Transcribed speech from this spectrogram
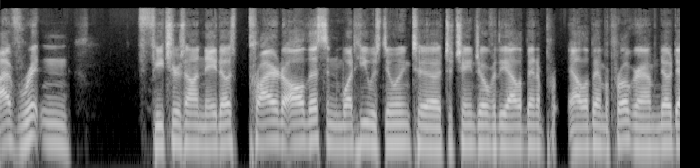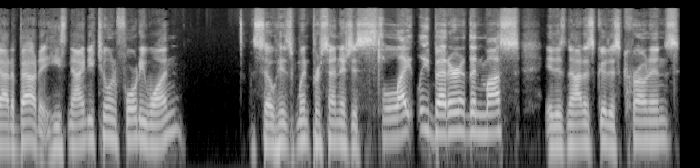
I've written features on Nate Oats prior to all this and what he was doing to to change over the Alabama Alabama program. No doubt about it. He's 92 and 41. So his win percentage is slightly better than Muss. It is not as good as Cronin's.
